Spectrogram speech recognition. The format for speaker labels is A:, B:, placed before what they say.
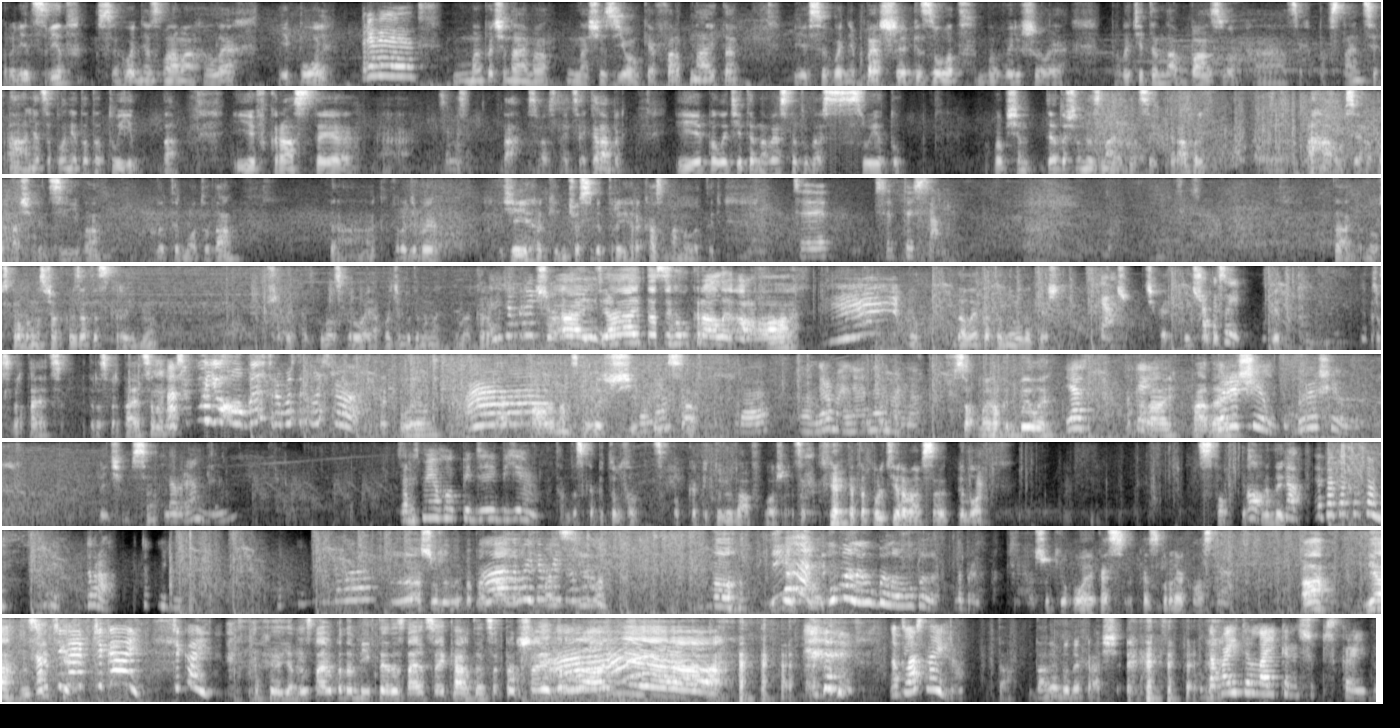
A: Привіт, світ! Сьогодні з вами Олег і Поль.
B: Привіт!
A: Ми починаємо наші зйомки Фортнайта. І сьогодні перший епізод. Ми вирішили полетіти на базу а, цих повстанців. А, ні, це планета Татуїн, да? І вкрасти а, да, зв'язний цей корабль. І полетіти навести туди суєту. В общем, я точно не знаю, де цей корабль. Е, Ага, ось я його побачив, він зліва Летимо туди. Так, вроді би. Є ігроки, нічого собі, три ігрока за нами летить.
B: Це, це ти сам.
A: Так, ну спробуємо спочатку взяти скриню. Щоб якась була зброя, а потім будемо на, на кораблі.
B: Це прикольно.
A: Що? Ай, ай, в нас його украли! А! Ну, далеко ти не улетиш.
B: Так.
A: Що, Чекай, він що?
B: Атакуй.
A: Він, він розвертається. Він розвертається на нас.
B: Атакуй його! Быстро, быстро, быстро!
A: Атакуємо. Так, попали нам збили щит 50.
B: Да. О, нормально, нормально.
A: Все, ми його підбили.
B: Я... Окей.
A: Давай, падай.
B: Бери шилд, бери шилд.
A: Лічимося.
B: Добре, ну. Зараз ми його підіб'ємо.
A: Там, де скапітулював, капітулював, боже. Це катапультувався пілот. Стоп,
B: О,
A: їх веди.
B: да. Е, там, там, там,
A: А, що ж не
B: А,
A: попадає?
B: давай, давай,
A: Мазіла.
B: давай.
A: Ну, є
B: Е,
A: твій.
B: Убили, убили, убили. Добре.
A: Перший кіл. О, якась, якась зброя класна. А, ні,
B: Так,
A: звідки?
B: чекай, чекай! Чекай!
A: Я не знаю, куди бігти, я не знаю цієї карти. Це перша ігра. Ні!
B: Ну, класна ігра.
A: Так, далі буде краще.
B: Давайте лайк and subscribe.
